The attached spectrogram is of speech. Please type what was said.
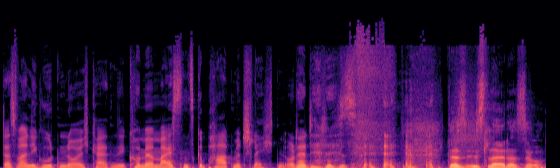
Das waren die guten Neuigkeiten. Die kommen ja meistens gepaart mit mit schlechten, oder Dennis? das ist leider so.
